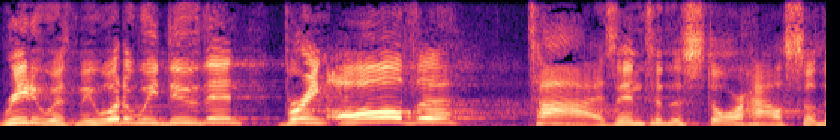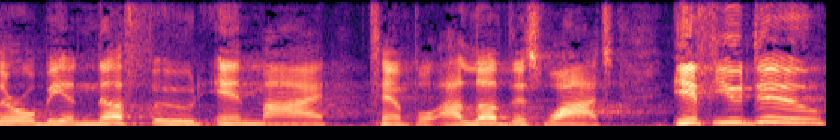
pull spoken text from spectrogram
Read it with me. What do we do then? Bring all the tithes into the storehouse so there will be enough food in my temple. I love this. Watch. If you do,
